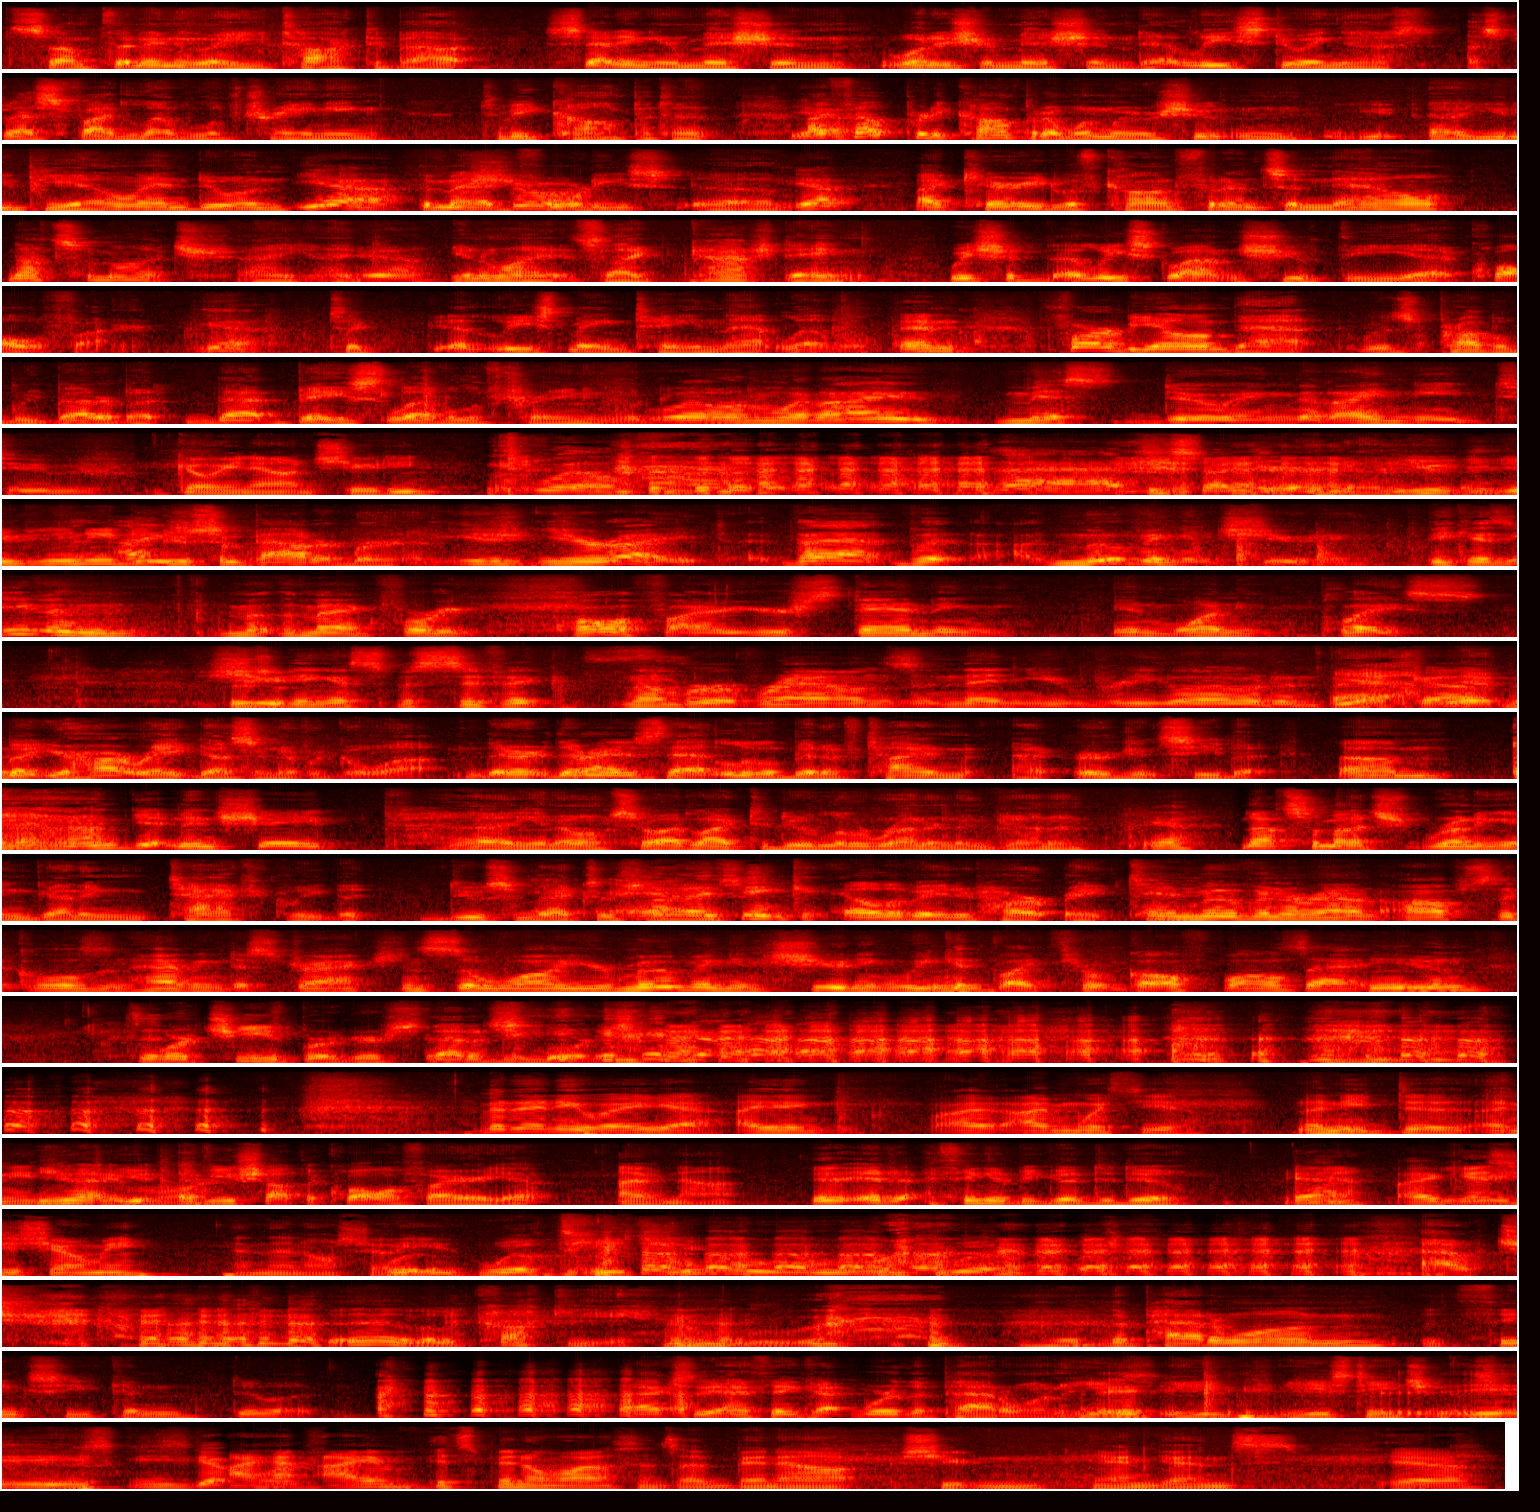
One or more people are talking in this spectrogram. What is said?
something. Anyway, he talked about setting your mission. What is your mission? At least doing a, a specified level of training to be competent. I felt pretty competent when we were shooting U- uh, UDPL and doing Yeah, the Mag sure. 40s. Um, Yep. I carried with confidence, and now not so much. I, I Yeah. you know, I, it's like, gosh dang, we should at least go out and shoot the uh, qualifier yeah. to at least maintain that level. And far beyond that was probably better, but that base level of training would be Well, good. and what I miss doing that I need to, Going out and shooting. well, that Besides your air gun, you, you, you need to I do sh- some powder burning. you- you're right. That, but moving and shooting because even the Mag 40 qualifier, you're standing in one place. Shooting a specific number of rounds and then you reload and back yeah, up. but your heart rate doesn't ever go up. There, there is Right. that little bit of time urgency, but um, I'm getting in shape, uh, you know. So I'd like to do a little running and gunning. Yeah. not so much running and gunning tactically, but do some exercise. And I think- elevated heart rate too. and moving around obstacles and having distractions. So while you're moving and shooting, we could like throw golf balls at you. To- or cheeseburgers. That'd be more. But anyway, yeah, I think I, I'm with you. I mm-hmm. need to. I need you, to have, do you, more. have you shot the qualifier yet? I've not. It, it, I think it'd be good to do. Yeah, I guess You guys agree. can show me, and then I'll show We, you. We'll teach you. We'll- ouch. Yeah, a little cocky. the, the Padawan thinks he can do it. Actually, I think we're the Padawan. He's he, he's teaching us. He- he's, he's got I, more. I've. It's been a while since I've been out shooting handguns. yeah,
